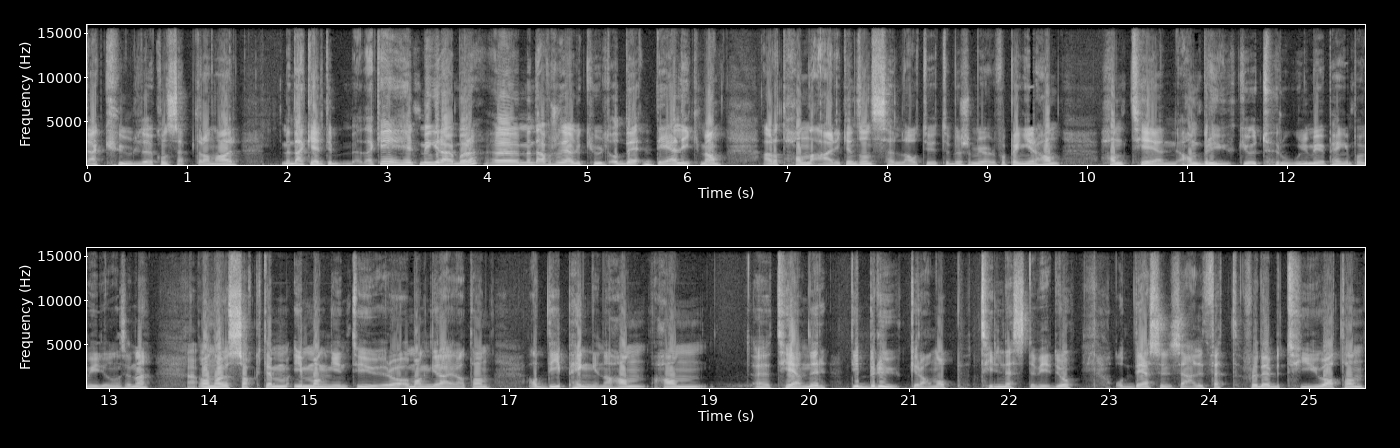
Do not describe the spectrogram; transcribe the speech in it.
det er kule konsepter han har, men det er ikke helt, det er ikke helt min greie, bare. Uh, men det er fortsatt jævlig kult. Og det, det jeg liker med han, er at han er ikke en sånn sell-out-youtuber som gjør det for penger. Han, han, tjener, han bruker jo utrolig mye penger på videoene sine. Ja. Og han har jo sagt det i mange intervjuer og, og mange greier at, han, at de pengene han, han eh, tjener, de bruker han opp til neste video. Og det syns jeg er litt fett, for det betyr jo at han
